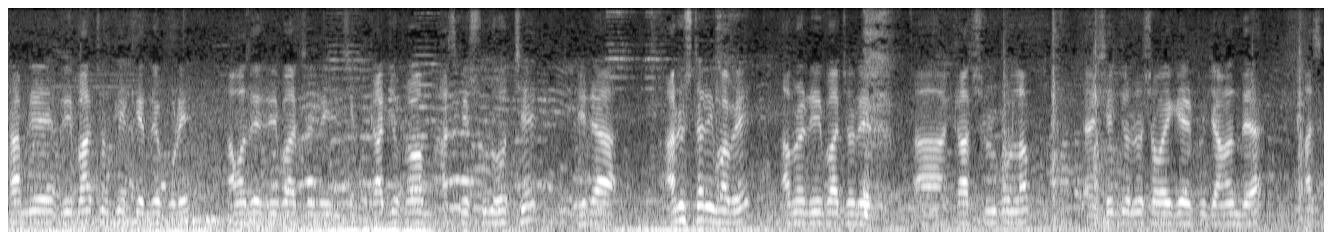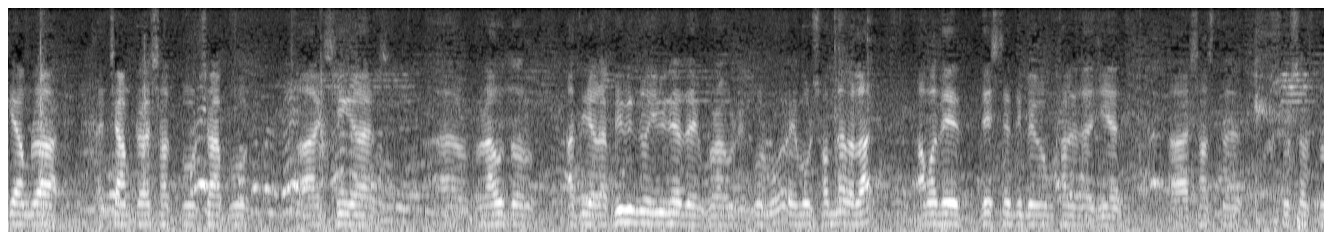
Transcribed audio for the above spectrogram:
সামনে নির্বাচনকে কেন্দ্র করে আমাদের নির্বাচনী কার্যক্রম আজকে শুরু হচ্ছে। এটা আনুষ্ঠানিকভাবে আমরা নির্বাচনের কাজ শুরু করলাম। সেই জন্য সবাইকে একটু জানান দেয়া। আজকে আমরা চামটা সাতপুর শাহপুর সিঙ্গার আহ, রাউতল হাতিয়ারা বিভিন্ন ইউনিয়নে ঘোরাঘুরি করব এবং সন্ধ্যাবেলা আমাদের দেশনেত্রী বেগম খালেদা জিয়ার স্বাস্থ্য, সুস্বাস্থ্য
